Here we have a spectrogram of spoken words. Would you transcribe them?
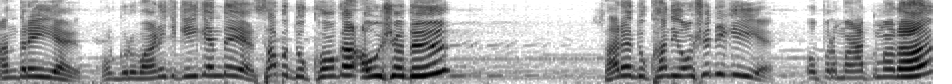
ਅੰਦਰ ਹੀ ਹੈ। ਹੁਣ ਗੁਰਬਾਣੀ ਚ ਕੀ ਕਹਿੰਦੇ ਆ? ਸਭ ਦੁੱਖੋਂ ਦਾ ਔਸ਼ਧ ਸਾਰੇ ਦੁੱਖਾਂ ਦੀ ਔਸ਼ਧੀ ਕੀ ਹੈ? ਉਹ ਪ੍ਰਮਾਤਮਾ ਦਾ।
